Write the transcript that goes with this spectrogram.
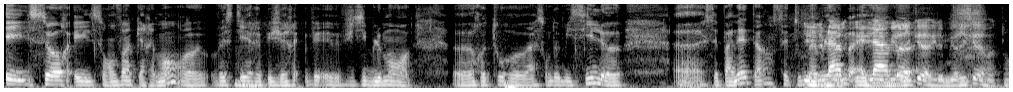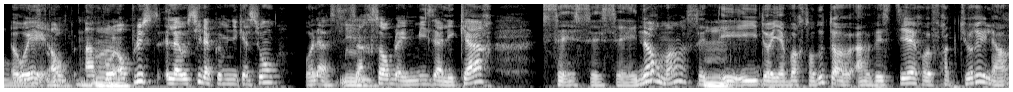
et il sort et il s'en va carrément vestiaire et puis visiblement retour à son domicile. c'est pas net, hein, c'est tout de même l'âme. Il, est mis à maintenant. Oui, en, en plus là aussi la communication voilà, ça ressemble à une mise à l'écart. C'est, énorme, hein hmm. et, il doit y avoir sans doute un, vestiaire euh, fracturé là.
